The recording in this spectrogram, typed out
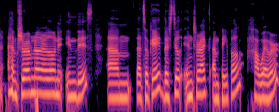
I'm sure I'm not alone in this. Um, that's okay. There's still Interac and PayPal. However,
